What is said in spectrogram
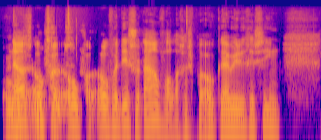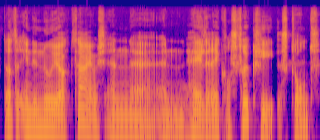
En Nou, over, over, over dit soort aanvallen gesproken, hebben jullie gezien dat er in de New York Times een, eh, een hele reconstructie stond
